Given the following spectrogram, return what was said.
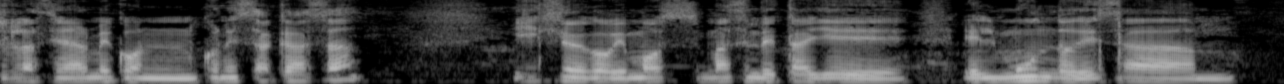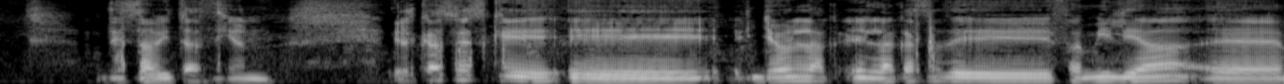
relacionarme con, con, esa casa y luego vemos más en detalle el mundo de esa, de esa habitación. El caso es que eh, yo en la, en la, casa de familia, eh,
